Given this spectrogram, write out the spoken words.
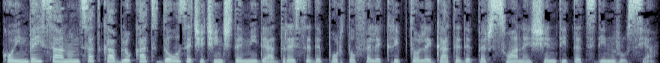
Coinbase a anunțat că a blocat 25.000 de adrese de portofele cripto legate de persoane și entități din Rusia.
